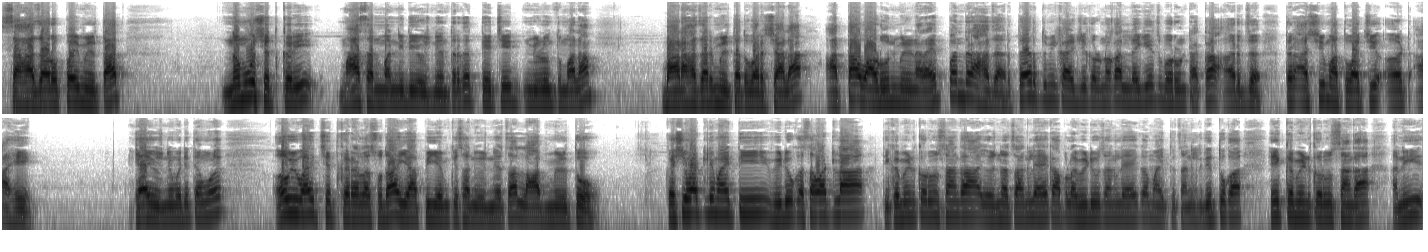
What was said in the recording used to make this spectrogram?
सहा हजार रुपये मिळतात. नमो शेतकरी महासन्मान निधी योजनेअंतर्गत त्याचे मिळून तुम्हाला बारा हजार मिळतात वर्षाला. आता वाढवून मिळणार आहेत पंधरा हजार तर तुम्ही काळजी करू नका लगेच भरून टाका अर्ज. तर अशी महत्त्वाची अट आहे. या योजनेमध्ये त्यामुळे अविवाहित शेतकऱ्याला सुद्धा या पी एम किसान योजनेचा लाभ मिळतो. कशी वाटली माहिती? व्हिडिओ कसा वाटला? ती कमेंट करून सांगा. योजना चांगली आहे का? आपला व्हिडिओ चांगली आहे का? माहिती चांगली देतो का? हे कमेंट करून सांगा. आणि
